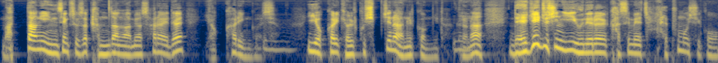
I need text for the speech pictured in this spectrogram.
마땅히 인생 속에서 감당하며 살아야 될 역할인 거죠. 이 역할이 결코 쉽지는 않을 겁니다. 네. 그러나 내게 주신 이 은혜를 가슴에 잘 품으시고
